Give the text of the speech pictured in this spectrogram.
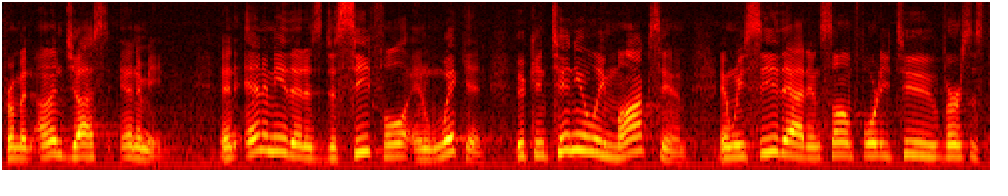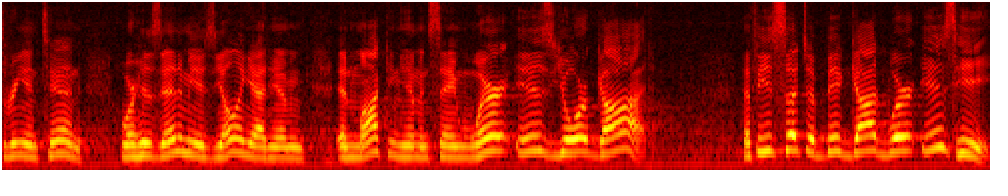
from an unjust enemy, an enemy that is deceitful and wicked, who continually mocks him. And we see that in Psalm 42, verses 3 and 10 where his enemy is yelling at him and mocking him and saying, Where is your God? If he's such a big God, where is he?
